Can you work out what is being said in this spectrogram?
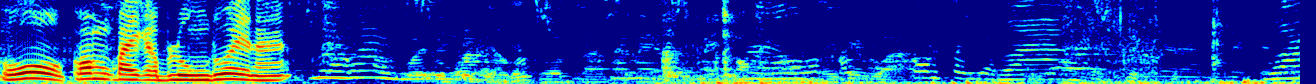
โอ้กล้องไปกับลุงด้วยนะวา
